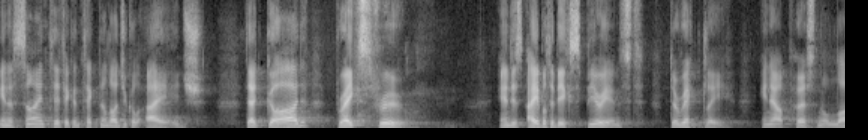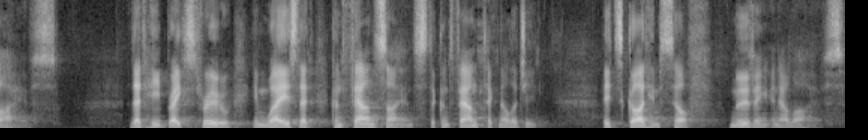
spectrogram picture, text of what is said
in a scientific and technological age that God breaks through and is able to be experienced directly in our personal lives that he breaks through in ways that confound science, that confound technology. It's God Himself moving in our lives.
